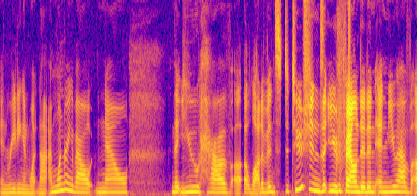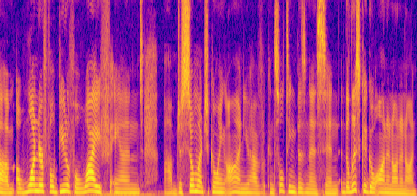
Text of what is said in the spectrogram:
and reading and whatnot i'm wondering about now that you have a, a lot of institutions that you've founded and, and you have um, a wonderful beautiful wife and um, just so much going on you have a consulting business and the list could go on and on and on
